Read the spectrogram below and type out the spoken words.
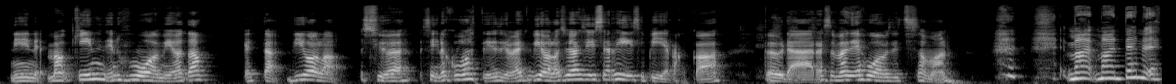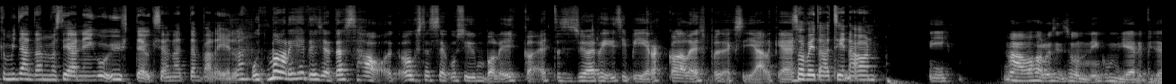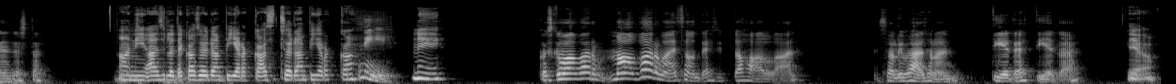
niin mä kiinnitin huomiota, että Viola syö, siinä kuvattiin sille, että Viola syö siis se riisipiirakkaa pöydän ääressä. Mä en tiedä, huomasit saman. Mä, mä en tehnyt ehkä mitään tämmöisiä niinku yhteyksiä näiden välillä. Mutta mä olin heti siellä, tässä, onko tässä joku symboliikka, että se syö riisipiirakkaa lesboseksi jälkeen? Sovitaan, että siinä on. Niin. Mä halusin sun niinku mielipiteen tästä. Ah niin, ai sillä, että syödään piirakkaa, sitten syödään piirakkaa. Niin. Niin. Koska mä oon, var- mä oon varma, että se on tehty tahallaan. Se oli vähän sellainen tietää tietää. Joo.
